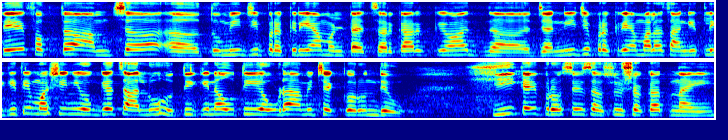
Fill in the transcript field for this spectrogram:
ते फक्त आमचं तुम्ही जी प्रक्रिया म्हणतायत सरकार किंवा ज्यांनी जी प्रक्रिया मला सांगितली की ती मशीन योग्य चालू होती की नव्हती एवढं आम्ही चेक करून देऊ. ही काही प्रोसेस असू शकत नाही.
